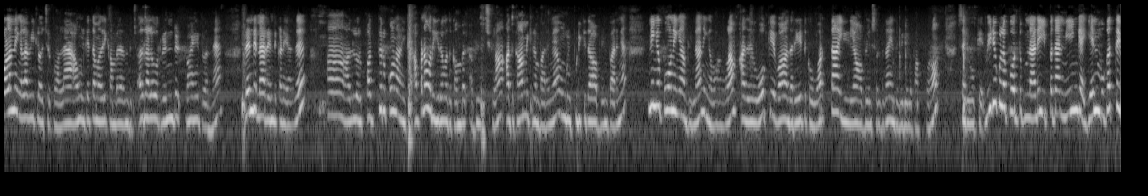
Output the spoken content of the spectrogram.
குழந்தைங்கள்லாம் வீட்டில் வச்சுருப்போம்ல அவங்களுக்கு ஏற்ற மாதிரி கம்பல் இருந்துச்சு. அதனால ஒரு ரெண்டு வாங்கிட்டு வந்தேன். ரெண்டுனா ரெண்டு கிடையாது. அதில் ஒரு பத்து இருக்கும்னு நினைக்கிறேன். அப்போனா ஒரு இருபது கம்பல் அப்படி வச்சுக்கலாம். அது காமிக்கிறேன் பாருங்கள் உங்களுக்கு பிடிக்குதா அப்படின்னு பாருங்கள் நீங்கள் போனீங்க அப்படின்னா நீங்கள் வாங்கலாம். அது ஓகேவா அந்த ரேட்டுக்கு ஒர்த்தா இல்லையா? அப்படின்னு சொல்லிட்டு தான் இந்த வீடியோவில் பார்க்க போகிறோம் சரி ஓகே வீடியோக்குள்ளே போகிறதுக்கு முன்னாடி இப்போ தான் நீங்கள் என் முகத்தை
